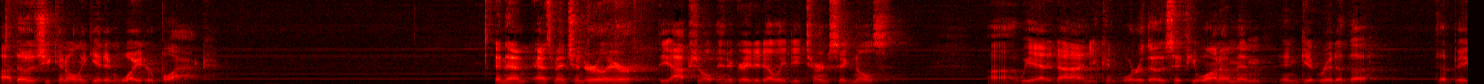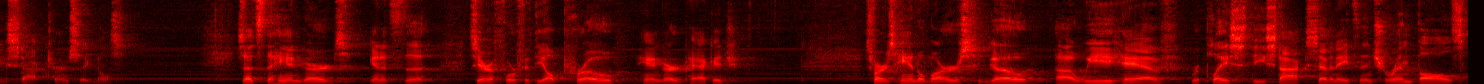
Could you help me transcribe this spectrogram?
Uh, those you can only get in white or black. And then, as mentioned earlier, the optional integrated LED turn signals uh, we added on. You can order those if you want them and, and get rid of the, the big stock turn signals. So that's the hand guards. Again, it's the CRF 450L Pro handguard package. As far as handlebars go, uh, we have replaced the stock 7 8 inch Renthals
